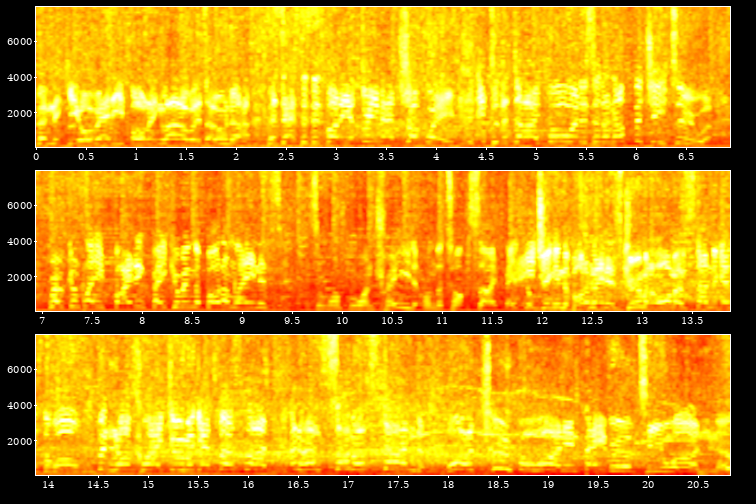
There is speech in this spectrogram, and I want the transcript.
But Mickey already falling low as Oner possesses his body. A three-man shockwave into the dive forward. Is it enough for G2? Broken Blade fighting Faker in the bottom lane. It's, it's a one-for-one trade on the top side. Faker aging in the bottom lane as Guma almost stunned against the wall, but not quite. Guma gets first blood, and Hans Sama stunned. Or two for one in favor of T1. No,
